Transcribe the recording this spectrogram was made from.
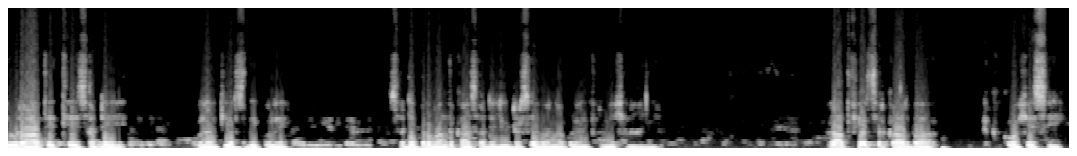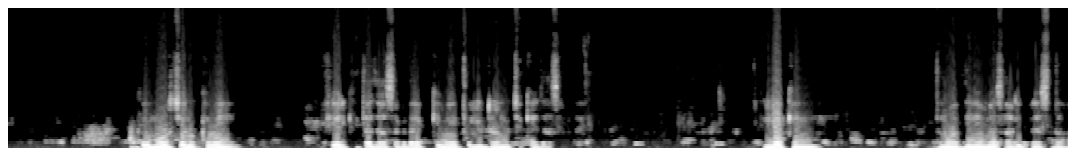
ਜੋ ਰਾਤ ਇੱਥੇ ਸਾਡੇ ਵਲੰਟੀਅਰਸ ਦੇ ਕੋਲੇ, ਸਾਡੇ ਪ੍ਰਬੰਧਕਾਂ, ਸਾਡੇ ਲੀਡਰ ਸੇਵਾਨਾਂ ਕੋਲ ਇਨਫੋਰਮੇਸ਼ਨ ਆਈਆਂ। ਰਾਤ ਫਿਰ ਸਰਕਾਰ ਦਾ ਇੱਕ ਕੋਸ਼ਿਸ਼ ਸੀ ਕਿ ਮੋਰਚੇ ਨੂੰ ਕਿਵੇਂ ਫੇਲ ਕੀਤਾ ਜਾ ਸਕਦਾ ਹੈ, ਕਿਵੇਂ ਇੱਥੇ ਲੀਡਰਾਂ ਨੂੰ ਚੱਕਿਆ ਜਾ ਸਕਦਾ ਲੇਕਿਨ ਧੰਨਵਾਦੀ ਹਾਂ ਮੈਂ ਸਾਰੀ ਪ੍ਰੈਸ ਦਾ,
